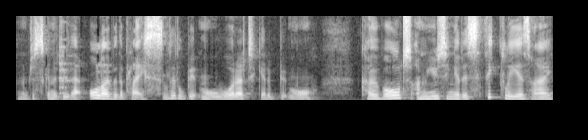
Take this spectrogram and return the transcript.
And I'm just going to do that all over the place. A little bit more water to get a bit more cobalt. I'm using it as thickly as I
